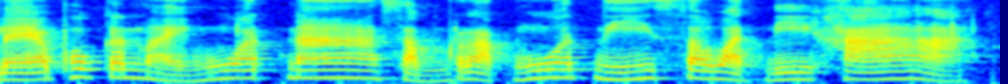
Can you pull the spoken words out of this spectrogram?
แล้วพบกันใหม่งวดหน้าสำหรับงวดนี้ สวัสดีค่ะ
